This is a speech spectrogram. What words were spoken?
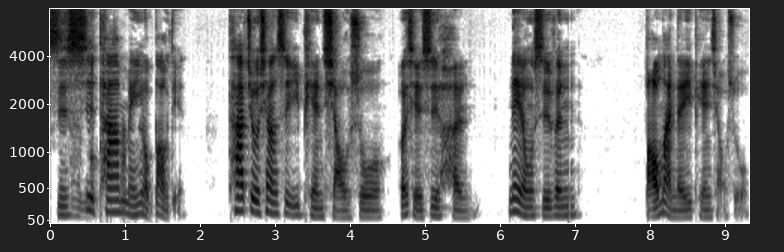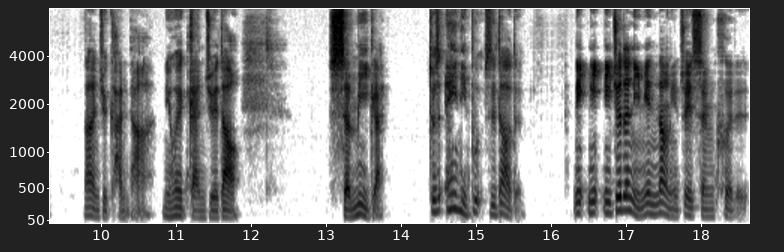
只是它没有爆点，它就像是一篇小说，而且是很内容十分饱满的一篇小说。那你去看它，你会感觉到神秘感，就是哎，你不知道的。你你你觉得里面让你最深刻的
